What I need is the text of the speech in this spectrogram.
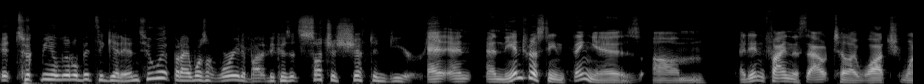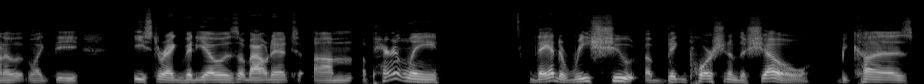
it took me a little bit to get into it, but I wasn't worried about it because it's such a shift in gears. And and and the interesting thing is, um, I didn't find this out till I watched one of the, like the Easter egg videos about it. Um, apparently, they had to reshoot a big portion of the show because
